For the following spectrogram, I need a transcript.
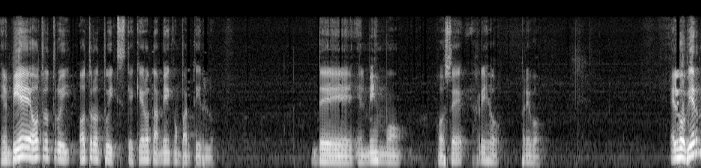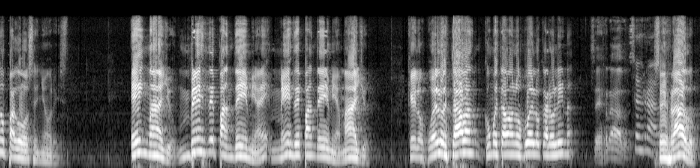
Envié otro tweet, otro tweets que quiero también compartirlo. De el mismo José Rijo Prevó. El gobierno pagó, señores, en mayo, mes de pandemia, ¿eh? mes de pandemia, mayo, que los vuelos estaban, ¿cómo estaban los vuelos, Carolina? Cerrado. Cerrado. cerrado.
